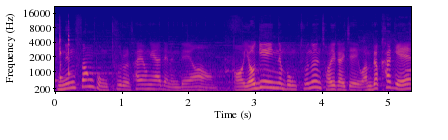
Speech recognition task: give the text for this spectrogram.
기능성 봉투를 사용해야 되는데요. 어, 여기에 있는 봉투는 저희가 이제 완벽하게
